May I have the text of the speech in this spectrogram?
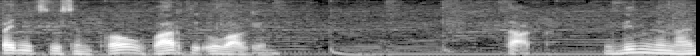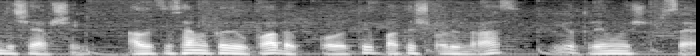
Phoenix 8 Pro вартий уваги. Так, він не найдешевший, але це саме той випадок, коли ти платиш один раз і отримуєш все.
